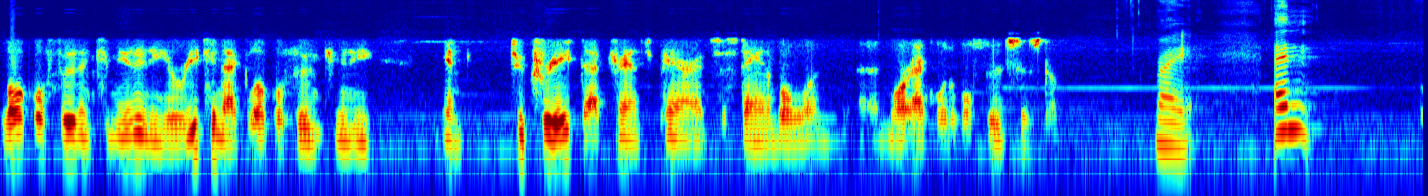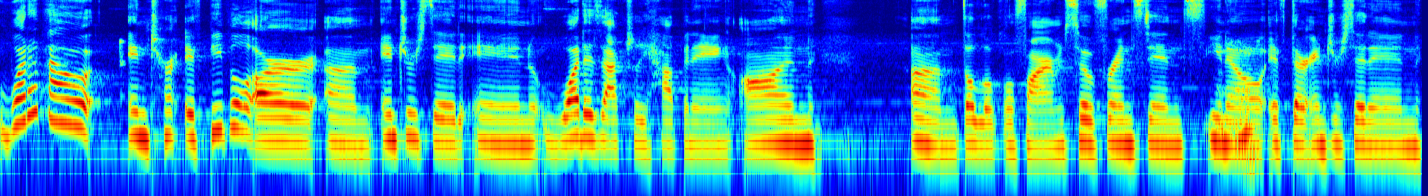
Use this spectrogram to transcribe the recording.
local food and community, or reconnect local food and community, and to create that transparent, sustainable, and, and more equitable food system. Right. And what about in ter- if people are um, interested in what is actually happening on um, the local farm? So, for instance, you know, if they're interested in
